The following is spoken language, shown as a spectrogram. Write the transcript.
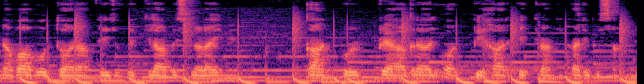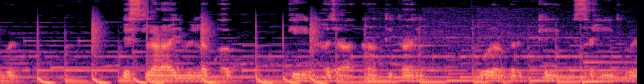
नवाबों द्वारा अंग्रेज़ों के खिलाफ इस लड़ाई में कानपुर, प्रयागराज और बिहार के क्रांतिकारी भी शामिल हुए। इस लड़ाई में लगभग तीन हज़ार क्रांतिकारी पूरागढ़ किले में शहीद हुए।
